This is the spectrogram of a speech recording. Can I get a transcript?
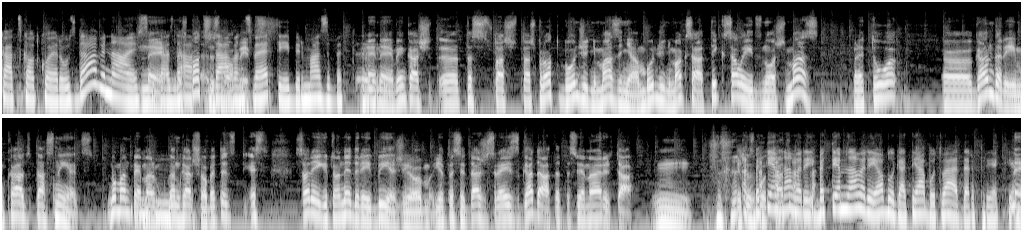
kāds kaut ko ir uzdāvinājis, Nē, tās es pats dāvanas vērtība ir maza. Bet, Nē, nē, vienkārši uh, tas tās, tās protu buļbuļsāņa maziņām buļbuļsāņi maksā tik salīdzinoši maz pret to uh, gandarījumu, kādu tas sniedz. Nu, man, piemēram, mm. gan garšo, bet es, es svarīgi to nedarīt bieži, jo, ja tas ir dažas reizes gadā, tad tas vienmēr ir tā. Mm. Ja tas Bet tiem, nav katru- arī, bet tiem nav arī obligāti jābūt vēdera priekiem. Nē,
